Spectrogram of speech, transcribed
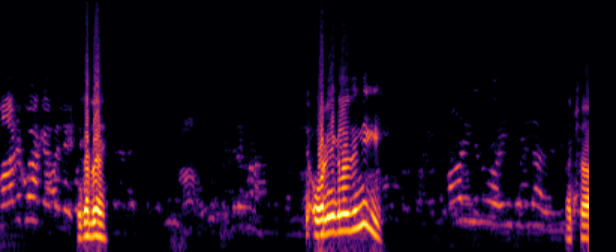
ਇਹ ਕਰਦਾ? ਹੈ ਤੇ orange ਕਲਰ ਦੀ ਨਹੀਂ ਕੀ ਔਰੇਂਜ ਨੂੰ ਔਰੇਂਜ ਥੋੜੀ ਲਾ ਦੇਣੀ ਅੱਛਾ।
